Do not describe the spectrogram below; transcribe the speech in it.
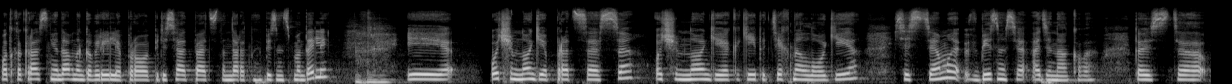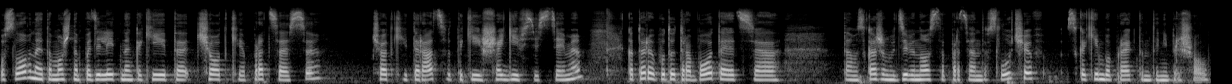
Вот как раз недавно говорили про 55 стандартных бизнес-моделей, mm-hmm. и очень многие процессы, очень многие какие-то технологии, системы в бизнесе одинаковы. То есть э, условно это можно поделить на какие-то четкие процессы, четкие итерации, вот такие шаги в системе, которые будут работать там, скажем, в 90% случаев, с каким бы проектом ты ни пришел.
